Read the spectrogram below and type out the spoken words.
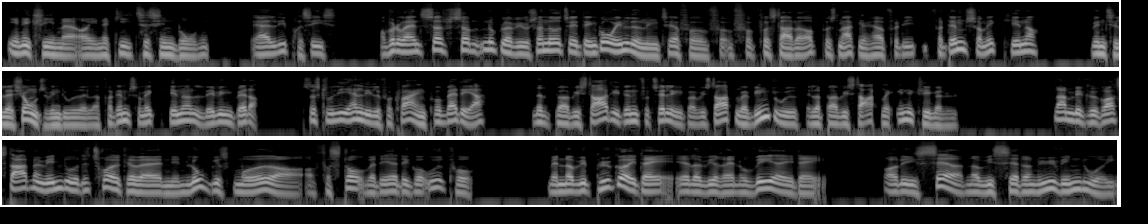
indeklima og energi til sin bolig. Ja, lige præcis. Og ved du hvad, så, så nu bliver vi jo så nødt til, det er en god indledning til at få, få, få, få startet op på snakken her, fordi for dem, som ikke kender ventilationsvinduet, eller for dem, som ikke kender Living Better, så skal vi lige have en lille forklaring på, hvad det er. Men bør vi starte i den fortælling? Bør vi starte med vinduet, eller bør vi starte med indeklimaløsning? Nej, men vi kan godt starte med vinduet. Det tror jeg kan være en, en logisk måde at, at forstå, hvad det her det går ud på. Men når vi bygger i dag, eller vi renoverer i dag, og det især når vi sætter nye vinduer i,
